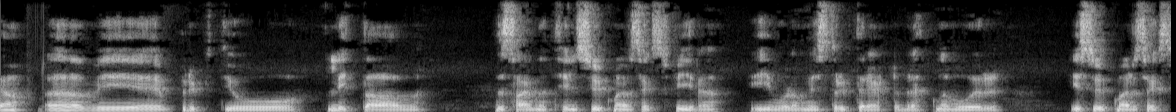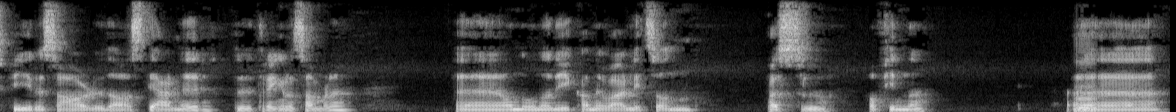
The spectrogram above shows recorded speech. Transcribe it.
Ja, eh, vi brukte jo litt av designet til Super Mario 64 i hvordan vi strukturerte brettene, hvor i Super Mario 64 så har du da stjerner du trenger å samle, eh, og noen av de kan jo være litt sånn puzzle å finne. Mm.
